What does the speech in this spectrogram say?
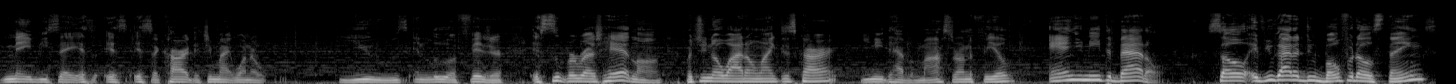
maybe say it's, it's, it's a card that you might want to use in lieu of Fissure is Super Rush Headlong. But you know why I don't like this card? You need to have a monster on the field and you need to battle. So if you got to do both of those things,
